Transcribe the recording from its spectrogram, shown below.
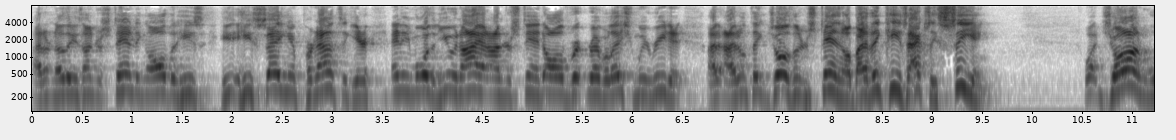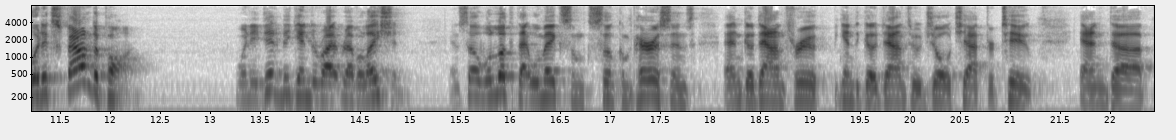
I don't know that he's understanding all that he's, he, he's saying and pronouncing here any more than you and I understand all of Revelation. We read it. I, I don't think Joel's understanding all, but I think he's actually seeing what John would expound upon when he did begin to write Revelation. And so we'll look at that. We'll make some, some comparisons and go down through, begin to go down through Joel chapter 2 and, uh,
